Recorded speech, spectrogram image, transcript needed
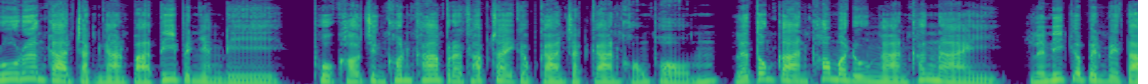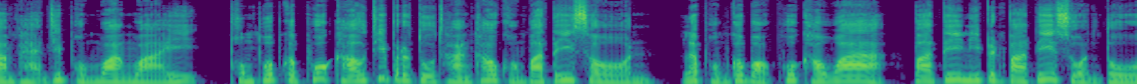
รู้เรื่องการจัดงานปาร์ตี้เป็นอย่างดี พวกเขาจึงค่อนข้างประทับใจกับการจัดการของผม และต้องการเข้ามาดูงานข้างใน และนี่ก็เป็นไปตามแผนที่ผมวางไว้ ผมพบกับพวกเขาที่ประตูทางเข้าของ party zone และผมก็บอกพวกเขาว่าปาร์ตี้นี้เป็นปาร์ตี้ส่วนตัว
